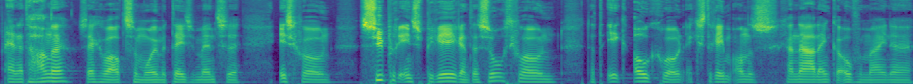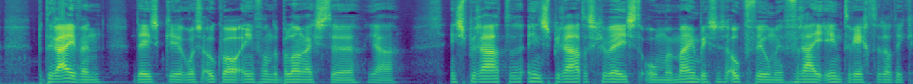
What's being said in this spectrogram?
En het hangen, zeggen we altijd zo mooi met deze mensen, is gewoon super inspirerend. En zorgt gewoon dat ik ook gewoon extreem anders ga nadenken over mijn uh, bedrijf. En deze keer was ook wel een van de belangrijkste ja, inspirator, inspirators geweest om uh, mijn business ook veel meer vrij in te richten. Dat ik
